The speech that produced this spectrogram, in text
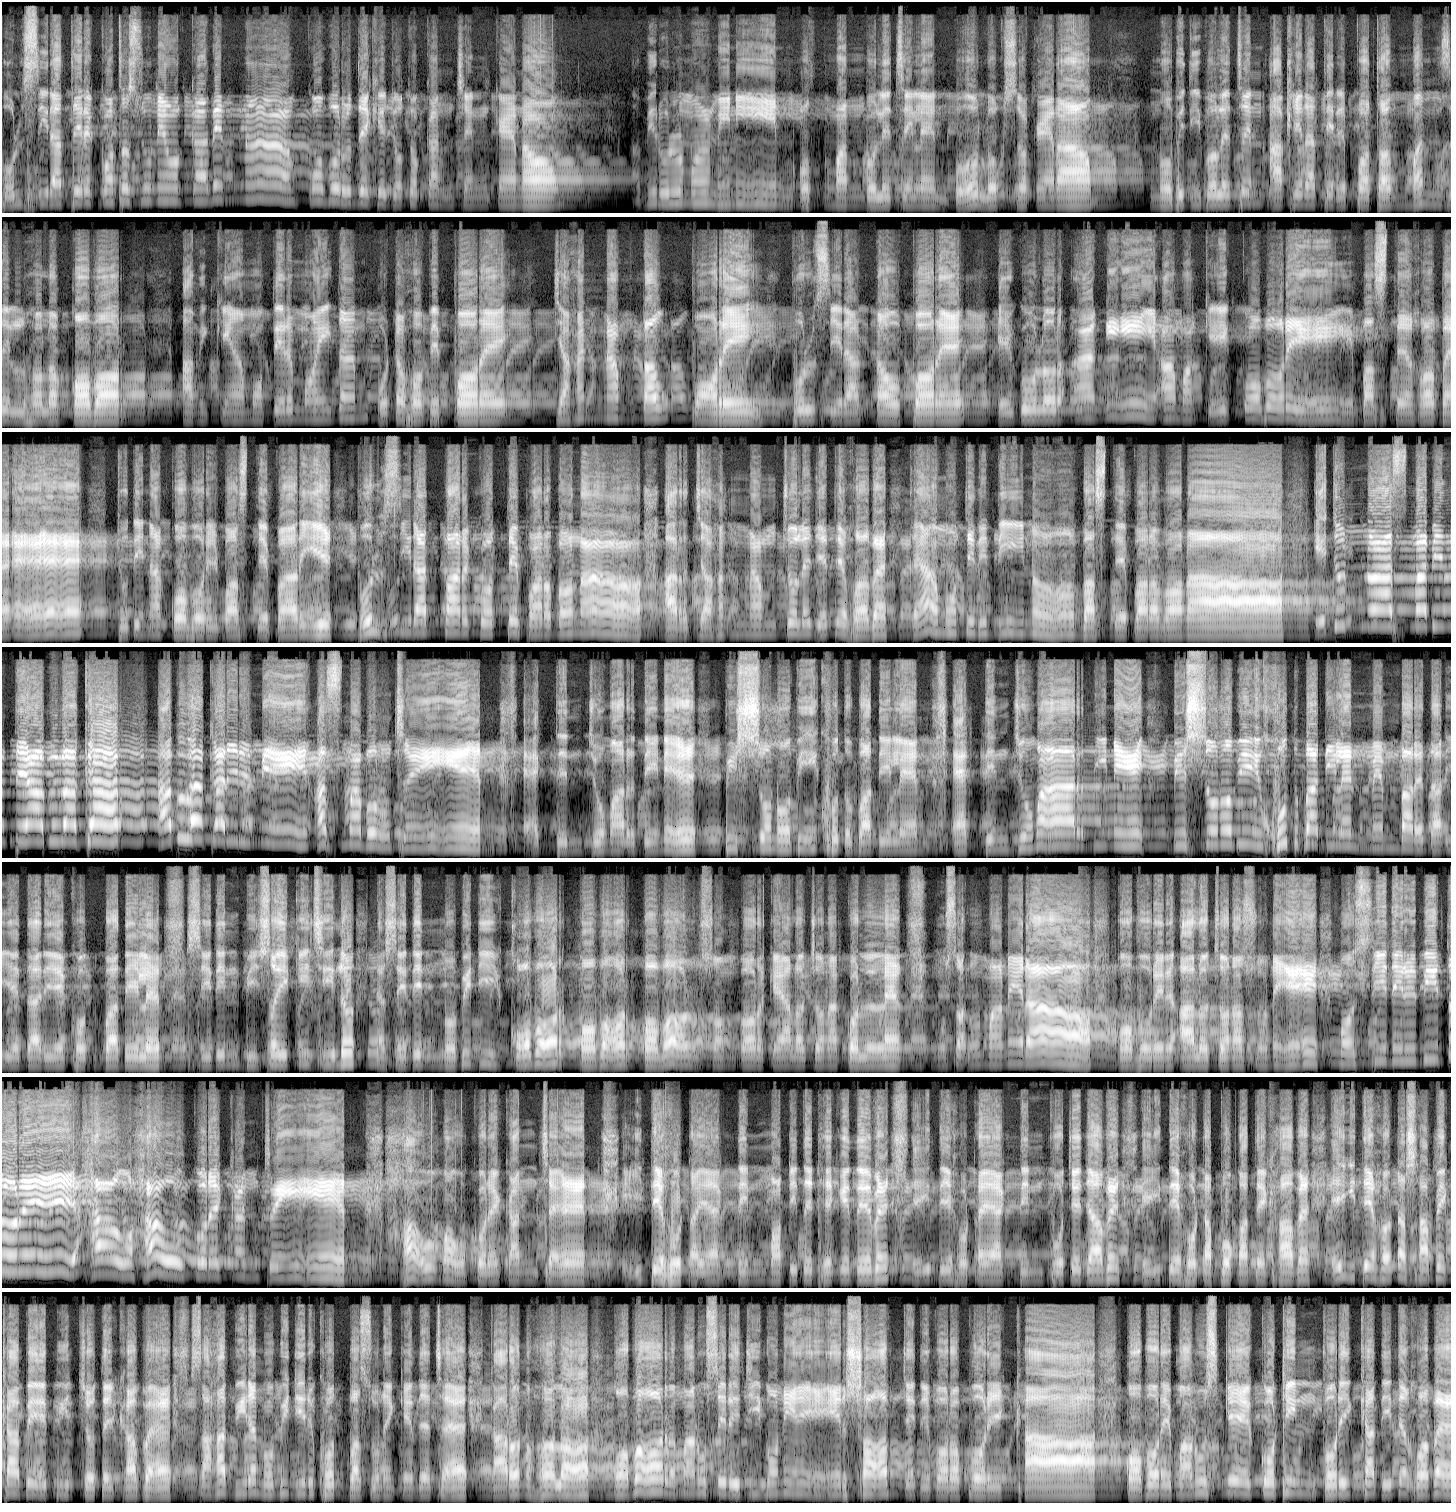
পুলসিরাতের কথা শুনেও কাঁদেন না, কবর দেখে যত কাঁদছেন কেন? আমিরুল মুমিনিন ওসমান বলেছিলেন, ও লোকসকেরা নবীজি বলেছেন, আখেরাতের প্রথম মঞ্জিল হলো কবর। আমি কিয়ামতের ময়দান, ওটা হবে পরে, জাহান্নামটাও পরে পুলসিরাটাও পরে। এগুলোর আগে আমাকে কবরে বাঁচতে হবে। যদি না কবরে বাঁচতে পারি, ফুল সিরাত পার করতে পারব না। আর জাহান্নাম চলে যেতে হবে কেমতির দিনও বাঁচতে পারব না। এজন্য আসমা বিনতে আবু বকর আবু বকরের মেয়ে আসমা বলছেন একদিন জুমার দিনে বিশ্ব নবী দিলেন। একদিন জুমার দিনে বিশ্ব নবী দিলেন, মেম্বারে দাঁড়িয়ে দাঁড়িয়ে দিলেন। সেদিন বিষয় কি ছিল? সেদিন নবীজি কবর কবর কবর সম্পর্কে আলোচনা করলেন। মুসলমানেরা কবরের আলোচনা শুনে মসজিদের ভিতরে হাও হাও করে কাঁদছেন হাও মাও করে কাঁদছেন। এই দেহটা একদিন মাটিতে ঢেকে দেবে, এই দেহটা একদিন পচে যাবে, এই দেহটা পোকাতে খাবে, এই দেহটা সাপে খাবে বিচ্ছতে খাবে। সাহাবিরা নবীজির খোদবা শুনে কেঁদেছে। কারণ হলো, কবর মানুষের জীবনের সবচেয়ে বড় পরীক্ষা। কবরে মানুষকে কঠিন পরীক্ষা দিতে হবে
